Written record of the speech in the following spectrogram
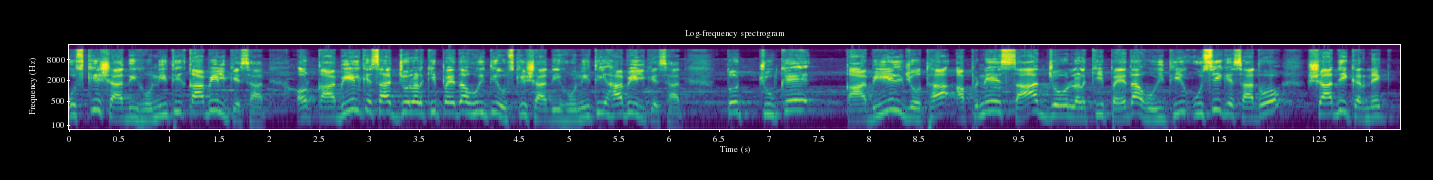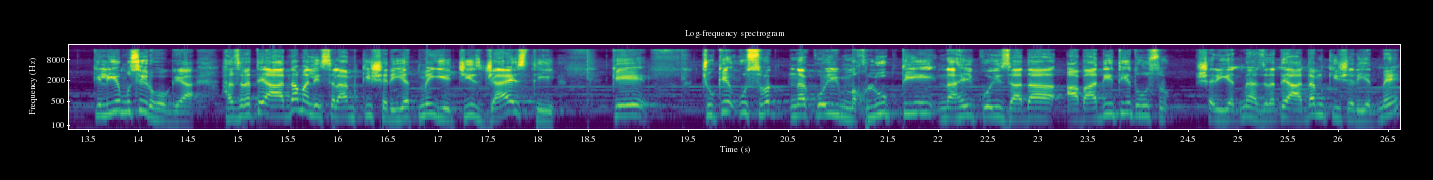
उसकी शादी होनी थी काबिल के साथ। और काबिल के साथ जो लड़की पैदा हुई थी, उसकी शादी होनी थी हाबील के साथ। तो चूँकि काबिल जो था, अपने साथ जो लड़की पैदा हुई थी, उसी के साथ वो शादी करने के लिए मुसिर हो गया। हज़रत आदम की शरीयत में ये चीज़ जायज़ थी कि चूँकि उस वक्त ना कोई मखलूक थी, ना ही कोई ज़्यादा आबादी थी तो उस शरीयत में, हज़रत आदम की शरीयत में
